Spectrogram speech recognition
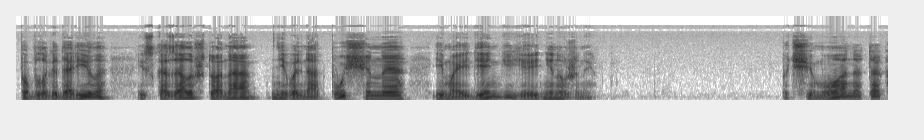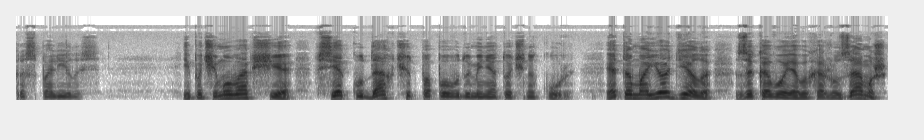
поблагодарила и сказала, что она невольноотпущенная, и мои деньги ей не нужны. Почему она так распалилась? И почему вообще все кудахчут по поводу меня точно куры? Это мое дело, за кого я выхожу замуж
